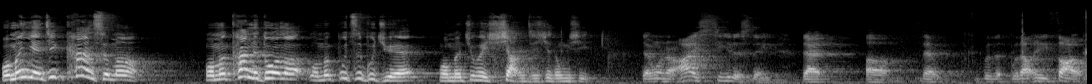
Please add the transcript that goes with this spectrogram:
我们眼睛看什么， 我们看的多了，我们不知不觉我们就会想这些东西。That when our eyes see this thing, that, um, that with, without any thought,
